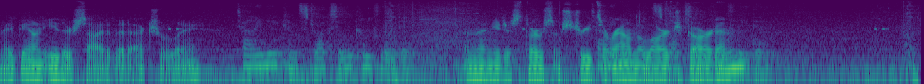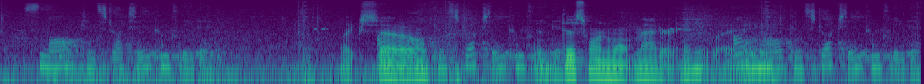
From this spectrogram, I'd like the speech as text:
Maybe on either side of it actually. Tiny construction completed. And then you just throw some streets Tiny around the large garden. completed. Small construction completed. Like so. construction completed. And this one won't matter anyway. Construction completed.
